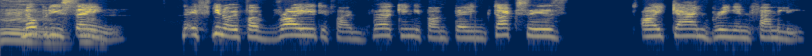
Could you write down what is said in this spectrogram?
Mm, Nobody's hmm. saying mm. if you know if I write, if I'm working, if I'm paying taxes, I can bring in family.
